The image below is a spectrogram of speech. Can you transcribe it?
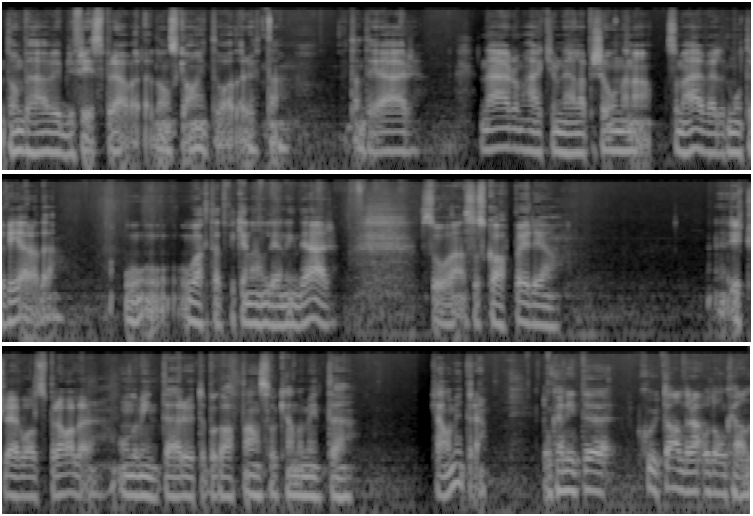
De behöver bli frihetsberövade. De ska inte vara där ute. Utan det är när de här kriminella personerna som är väldigt motiverade, oaktat vilken anledning det är, så, så skapar ju det ytterligare våldsspiraler. Om de inte är ute på gatan så kan de inte, kan de inte det. De kan inte skjuta andra och de kan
